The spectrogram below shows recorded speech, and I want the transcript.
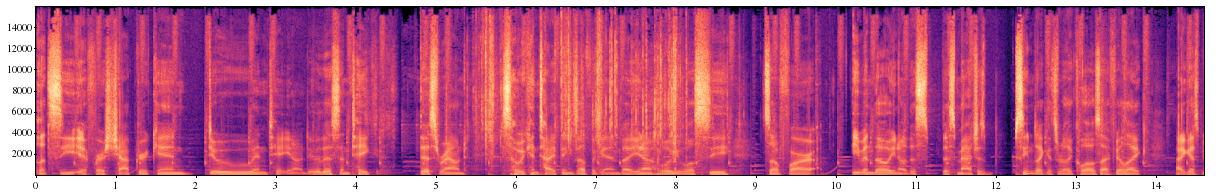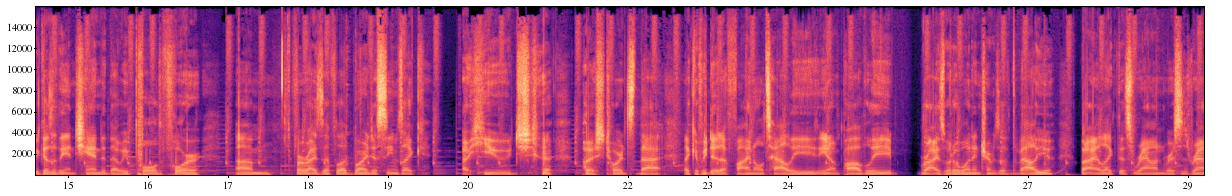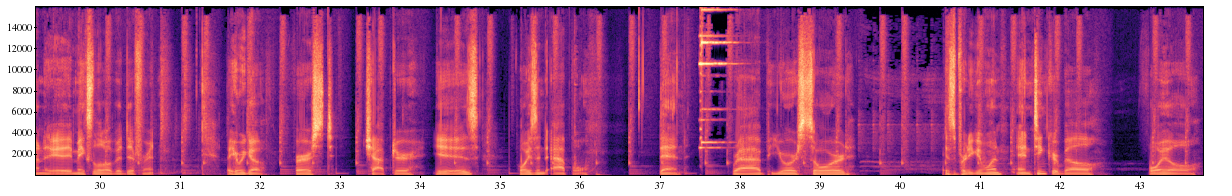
Let's see if first chapter can do and take you know do this and take this round so we can tie things up again. But you know we will see. So far, even though you know this this match is seems like it's really close, I feel like I guess because of the enchanted that we pulled for um for Rise of Floodborn, it just seems like a huge push towards that. Like if we did a final tally, you know, probably Rise would have won in terms of the value, but I like this round versus round. It, it makes a little bit different. But here we go. First chapter is Poisoned Apple. Then grab your sword. It's a pretty good one. And Tinkerbell foil.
